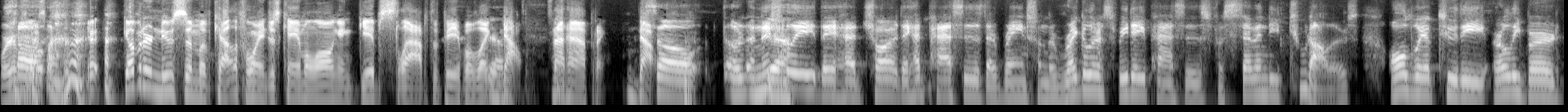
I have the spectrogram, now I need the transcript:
We're influencers. Governor Newsom of California just came along and Gibbs slapped the people. Like, Yeah. no, it's not happening. No. So uh, initially, they had char- they had passes that ranged from the regular three day passes for seventy two dollars all the way up to the early bird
